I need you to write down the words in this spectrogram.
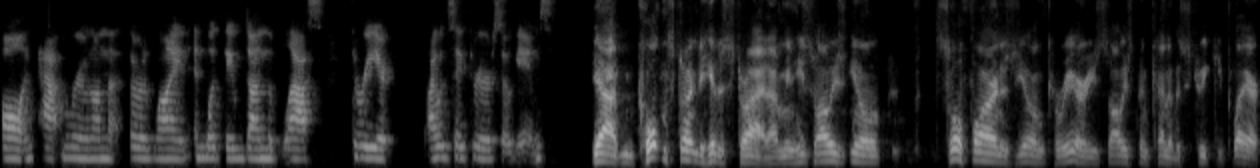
Paul, and Pat Maroon on that third line and what they've done the last three, I would say three or so games? Yeah, Colton's starting to hit his stride. I mean, he's always, you know, so far in his young career, he's always been kind of a streaky player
